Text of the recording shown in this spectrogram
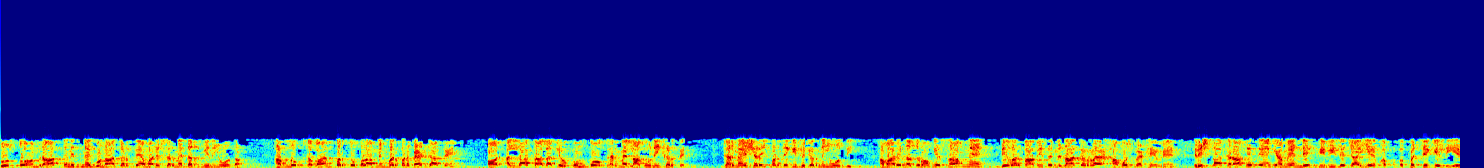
دوستوں ہم رات دن اتنے گنا کرتے ہیں، ہمارے سر میں درد بھی نہیں ہوتا۔ ہم لوگ زبان پر تو بڑا ممبر پر بیٹھ جاتے ہیں اور اللہ تعالی کے حکم کو گھر میں لاگو نہیں کرتے۔ گھر میں شرعی پردے کی فکر نہیں ہوتی۔ ہمارے نظروں کے سامنے دیور بھابھی سے مزاح کر رہا ہے، خاموش بیٹھے ہوئے ہیں۔ رشتہ کرا دیتے ہیں کہ ہمیں نیک بیوی سے چاہیے بچے کے لیے۔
